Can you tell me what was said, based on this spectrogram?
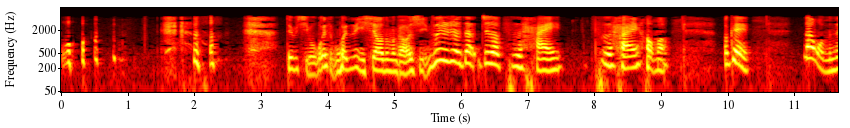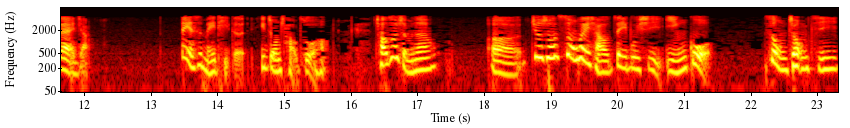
我。对不起，我为什么会自己笑那么高兴？这就叫这叫自嗨，自嗨好吗？OK，那我们再来讲，那也是媒体的一种炒作哈。炒作什么呢？呃，就是说宋慧乔这一部戏赢过宋仲基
